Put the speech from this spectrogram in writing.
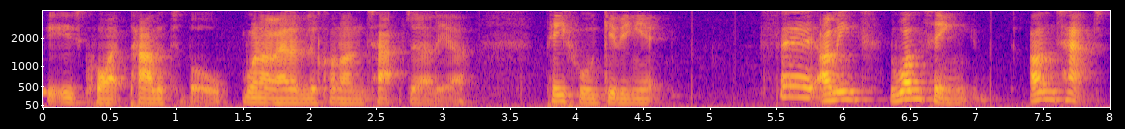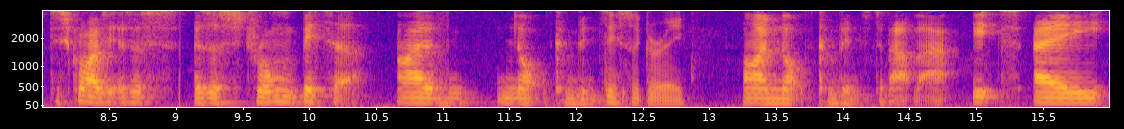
It is quite palatable. When I had a look on Untappd earlier, people were giving it fair. I mean, the one thing Untappd describes it as a as a strong bitter. I'm not convinced. Disagree. I'm not convinced about that. It's a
